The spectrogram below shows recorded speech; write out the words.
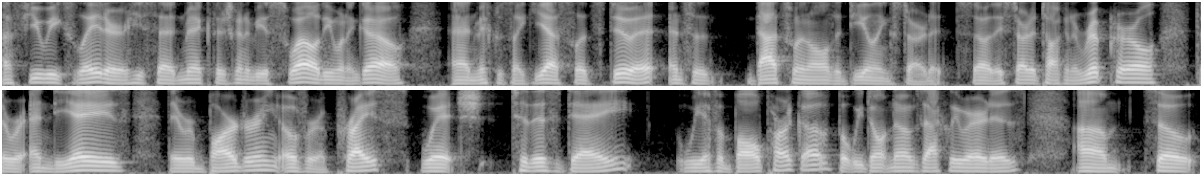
a few weeks later, he said, "Mick, there's going to be a swell. Do you want to go?" And Mick was like, "Yes, let's do it." And so that's when all the dealing started. So they started talking to Rip Curl. There were NDAs. They were bartering over a price, which to this day we have a ballpark of, but we don't know exactly where it is. Um, so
